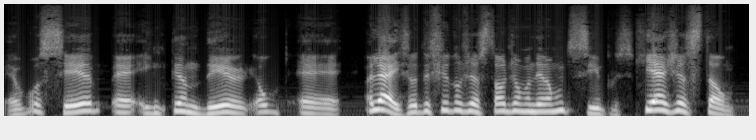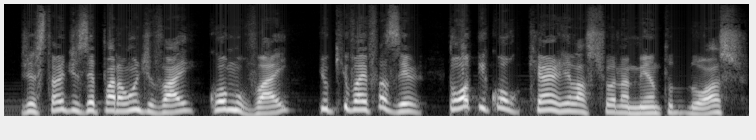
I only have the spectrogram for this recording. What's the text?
é você é, entender. Eu, é, aliás, eu defino gestão de uma maneira muito simples. O que é gestão? Gestão é dizer para onde vai, como vai e o que vai fazer. Todo e qualquer relacionamento nosso,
